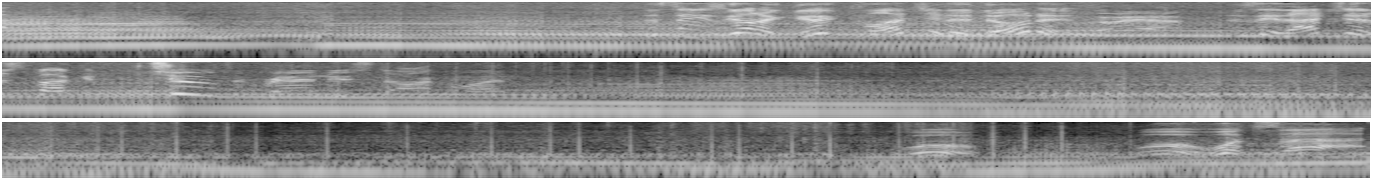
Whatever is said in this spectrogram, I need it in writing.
This thing's got a good clutch in it, don't it? Oh yeah, Say that just fucking. it's a brand new stock one. Whoa, whoa, what's that?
